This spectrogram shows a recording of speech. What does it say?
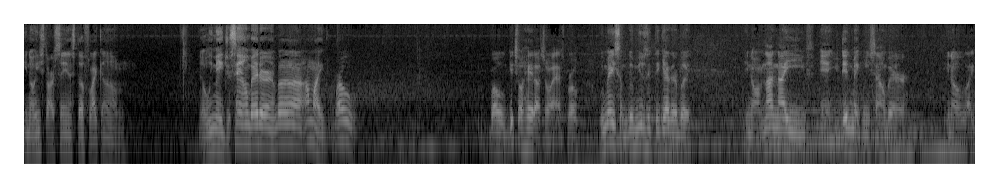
you know, he started saying stuff like, um, you know, we made you sound better, and blah. I'm like, bro, bro, get your head out your ass, bro. We made some good music together, but you know, I'm not naive, and you did make me sound better. You know, like,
